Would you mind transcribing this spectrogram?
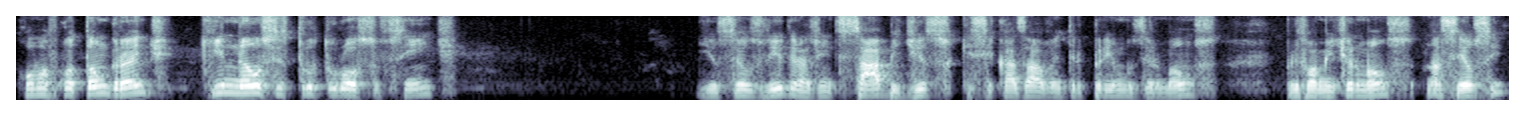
Roma ficou tão grande que não se estruturou o suficiente e os seus líderes, a gente sabe disso, que se casavam entre primos, irmãos, principalmente irmãos, nasceu-se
